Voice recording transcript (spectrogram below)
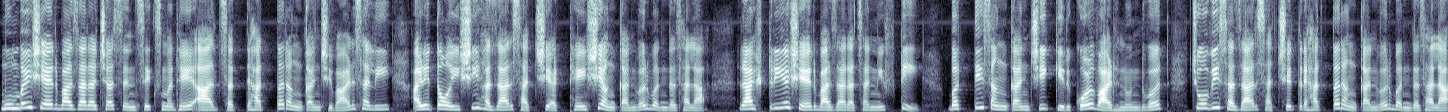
मुंबई शेअर बाजाराच्या सेन्सेक्समध्ये आज सत्याहत्तर अंकांची वाढ झाली आणि तो ऐंशी हजार सातशे अठ्ठ्याऐंशी अंकांवर बंद झाला. राष्ट्रीय शेअर बाजाराचा निफ्टी बत्तीस अंकांची किरकोळ वाढ नोंदवत चोवीस हजार सातशे त्र्याहत्तर अंकांवर बंद झाला.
